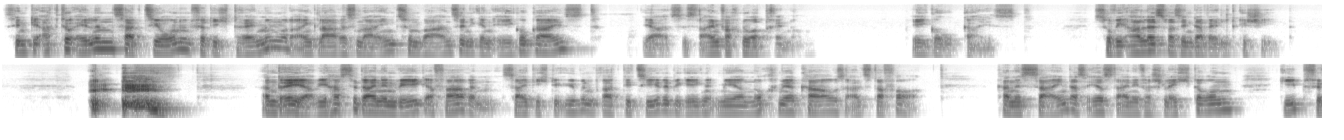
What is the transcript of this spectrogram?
Sind die aktuellen Sanktionen für dich Trennung oder ein klares Nein zum wahnsinnigen Ego-Geist? Ja, es ist einfach nur Trennung. Ego-Geist. So wie alles, was in der Welt geschieht. Andrea, wie hast du deinen Weg erfahren? Seit ich die Üben praktiziere, begegnet mir noch mehr Chaos als davor. Kann es sein, dass erst eine Verschlechterung gibt, für,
